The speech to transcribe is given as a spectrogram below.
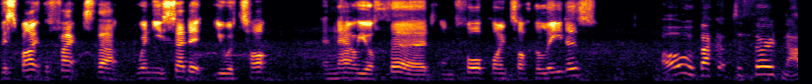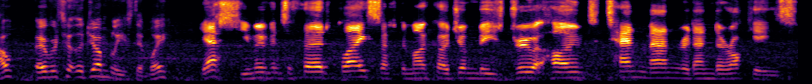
Despite the fact that when you said it, you were top and now you're third and four points off the leaders? Oh, back up to third now. Overtook the Jumblies, did we? Yes, you move into third place after Moco Jumbies drew at home to 10 man Redonda Rockies.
